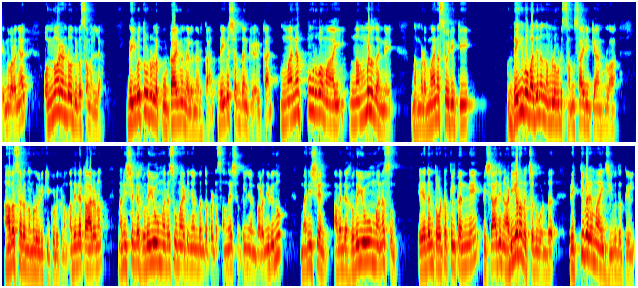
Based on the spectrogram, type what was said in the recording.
എന്ന് പറഞ്ഞാൽ ഒന്നോ രണ്ടോ ദിവസമല്ല. ദൈവത്തോടുള്ള കൂട്ടായ്മ നിലനിർത്താൻ ദൈവശബ്ദം കേൾക്കാൻ മനഃപൂർവമായി നമ്മൾ തന്നെ നമ്മുടെ മനസ്സൊരുക്കി ദൈവവചനം നമ്മളോട് സംസാരിക്കാനുള്ള അവസരം നമ്മൾ ഒരുക്കി കൊടുക്കണം. അതിന്റെ കാരണം മനുഷ്യന്റെ ഹൃദയവും മനസ്സുമായിട്ട് ഞാൻ ബന്ധപ്പെട്ട സന്ദേശത്തിൽ ഞാൻ പറഞ്ഞിരുന്നു മനുഷ്യൻ അവന്റെ ഹൃദയവും മനസ്സും ഏതൻ തോട്ടത്തിൽ തന്നെ പിശാചിന് അടിയറ വെച്ചതുകൊണ്ട് വ്യക്തിപരമായ ജീവിതത്തിൽ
